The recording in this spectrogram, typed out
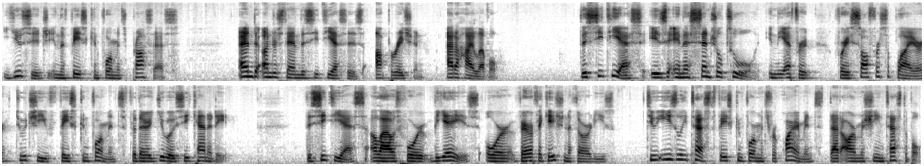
usage in the face conformance process, and understand the CTS's operation at a high level. The CTS is an essential tool in the effort for a software supplier to achieve face conformance for their UOC candidate. The CTS allows for VAs, or verification authorities, to easily test face conformance requirements that are machine testable.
